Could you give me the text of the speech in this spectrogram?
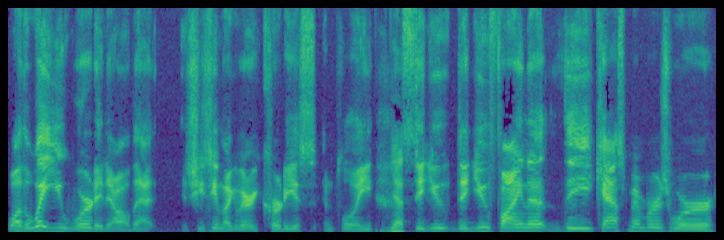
well the way you worded all that she seemed like a very courteous employee. Yes. Did you did you find that the cast members were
